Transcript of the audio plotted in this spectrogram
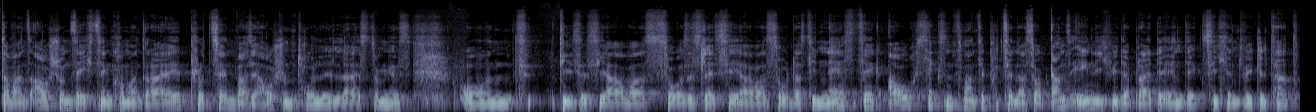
Da waren es auch schon 16,3 Prozent, was ja auch schon tolle Leistung ist. Und dieses Jahr war es so, also das letzte Jahr war es so, dass die Nasdaq auch 26 Prozent, also ganz ähnlich wie der breite Index sich entwickelt hat.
